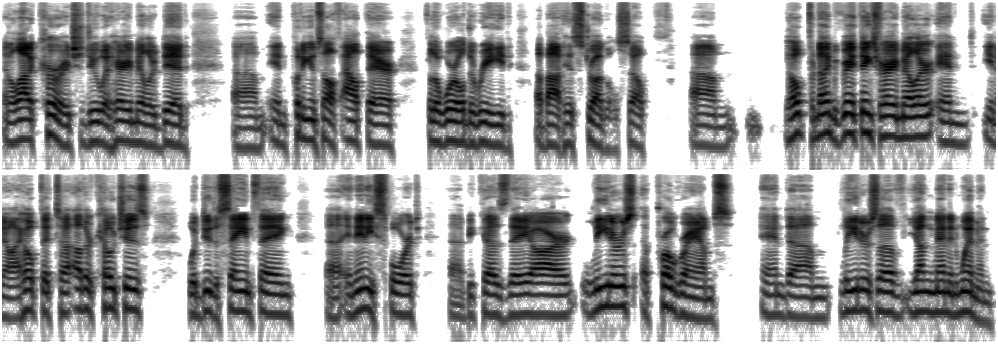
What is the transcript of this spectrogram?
and a lot of courage to do what Harry Miller did um, in putting himself out there for the world to read about his struggles. So, um, hope for nothing but great things for Harry Miller, and you know, I hope that uh, other coaches would do the same thing uh, in any sport uh, because they are leaders of programs and um, leaders of young men and women,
